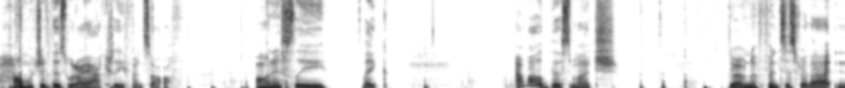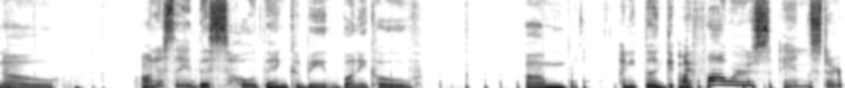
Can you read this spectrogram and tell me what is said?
how much of this would I actually fence off? Honestly, like, about this much. Do I have enough fences for that? No. Honestly, this whole thing could be Bunny Cove. Um, I need to get my flowers and start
